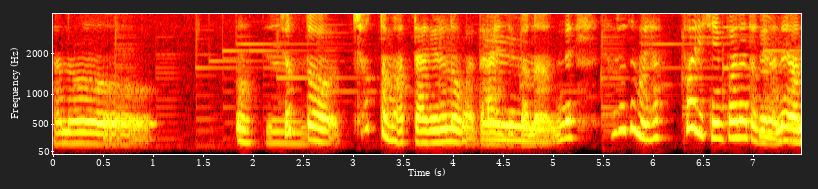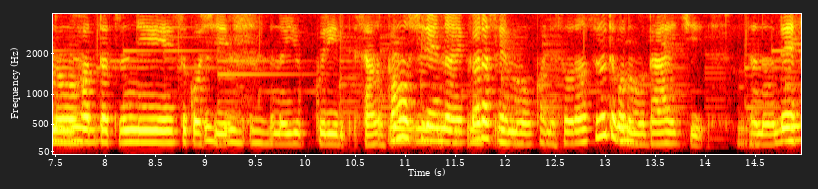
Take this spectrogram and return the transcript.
あのーうん、ちょっと、ちょっと待ってあげるのが大事かな。で、それでもやっぱり心配な時はね、あの、発達に少し、あの、ゆっくりさんかもしれないから、専門家に相談するってことも大事なので、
